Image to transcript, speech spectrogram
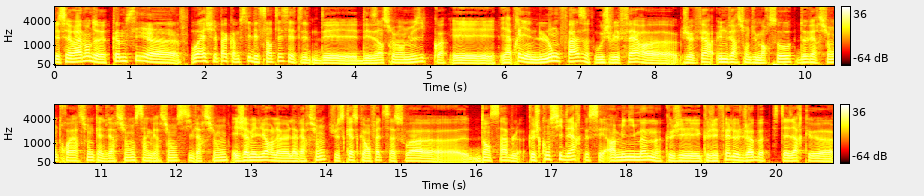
Et c'est vraiment de comme si euh... ouais, je sais pas, comme si les synthés c'était des, des instruments de musique quoi. Et, et après il y a une longue phase où je vais faire euh... je vais faire une version du morceau, deux versions, trois versions, quatre versions, cinq versions, six versions et j'améliore la version jusqu'à ce qu'en fait ça soit euh, dansable, que je considère que c'est un minimum que j'ai que j'ai fait le job, c'est-à-dire que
